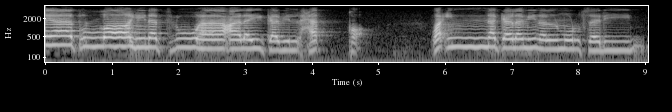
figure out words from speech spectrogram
آيَاتُ اللَّهِ نَتْلُوهَا عَلَيْكَ بِالْحَقِّ وَإِنَّكَ لَمِنَ الْمُرْسَلِينَ.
